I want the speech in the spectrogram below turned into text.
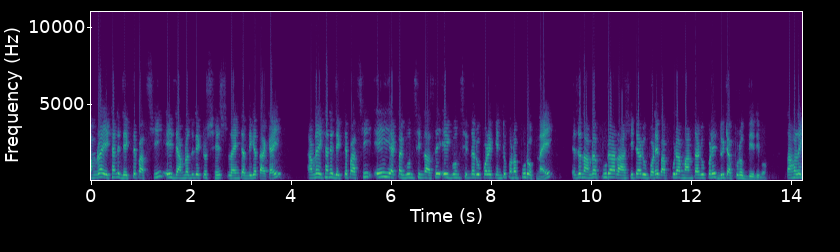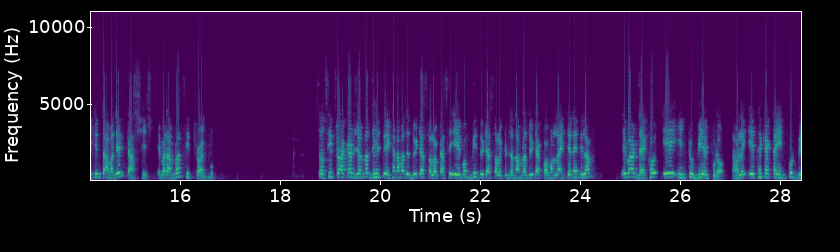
আমরা এখানে দেখতে পাচ্ছি, এই যে আমরা যদি একটু শেষ লাইনটার দিকে তাকাই, আমরা এখানে দেখতে পাচ্ছি, এই একটা গুণ চিহ্ন আছে, এই গুণ চিহ্নের উপরে কিন্তু কোনো পূরক নাই। এজন্য আমরা পুরা রাশিটার উপরে বা পুরা মানটার উপরে দুইটা পূরক দিয়ে দিব। তাহলে কিন্তু আমাদের কাজ শেষ। এবার আমরা চিত্র আঁকবো। তো চিত্র আঁকার জন্য যেহেতু এখানে আমাদের দুইটা চলক আছে এ এবং বি দুইটা চলকের জন্য আমরা দুইটা কমন লাইন টেনে নিলাম। এবার দেখো এ ইন্টু বি এর পূরক। তাহলে এ থেকে একটা ইনপুট বি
